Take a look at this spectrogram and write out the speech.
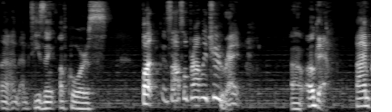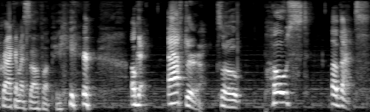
I'm, I'm, teasing, of course, but it's also probably true, right? Uh, okay, I'm cracking myself up here. okay, after, so post event,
